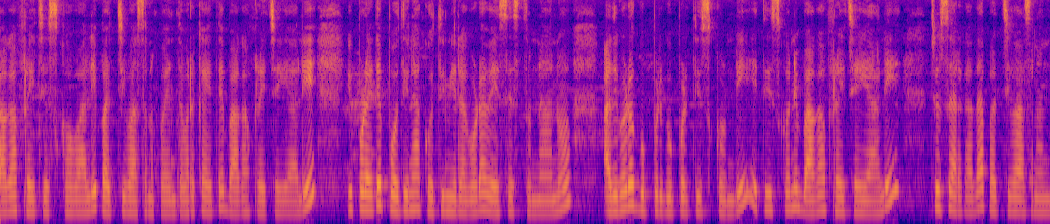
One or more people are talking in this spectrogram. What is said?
బాగా ఫ్రై చేసుకోవాలి. పచ్చి వాసన పోయేంత వరకు అయితే బాగా ఫ్రై చేయాలి. ఇప్పుడైతే పుదీనా కొత్తిమీర కూడా వేసేస్తున్నాను. అది కూడా గుప్పిడి గుప్పిడి తీసుకోండి. తీసుకొని బాగా ఫ్రై చేయాలి. చూసారు కదా పచ్చి వాసన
